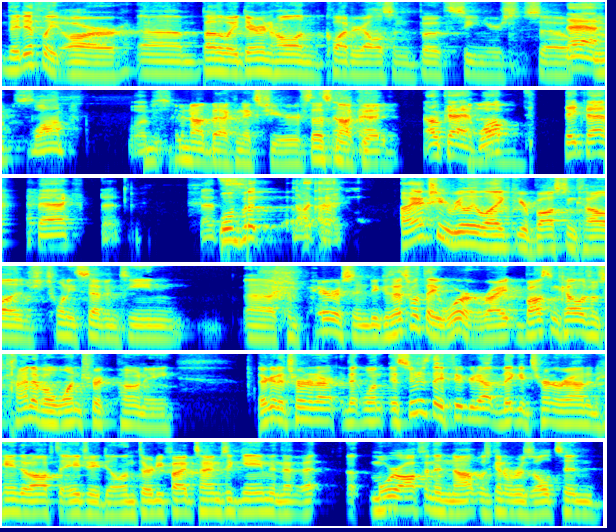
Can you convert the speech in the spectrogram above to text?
They definitely are. Um, by the way, Darrin Hall and Qadree Ollison, both seniors. So nah, oops. Womp. Whoops. They're not back next year. So that's not, not good. Okay. Well, um, take that back. That's well, but I, I, actually really like your Boston College 2017 uh, comparison because that's what they were, right? Boston College was kind of a one-trick pony. They're going to turn it around. As soon as they figured out they could turn around and hand it off to AJ Dillon 35 times a game, and that, that uh, more often than not was going to result in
